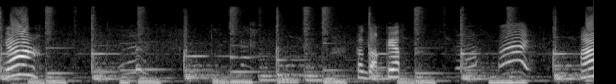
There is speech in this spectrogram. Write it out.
Yeah! Tagakit. Ha?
